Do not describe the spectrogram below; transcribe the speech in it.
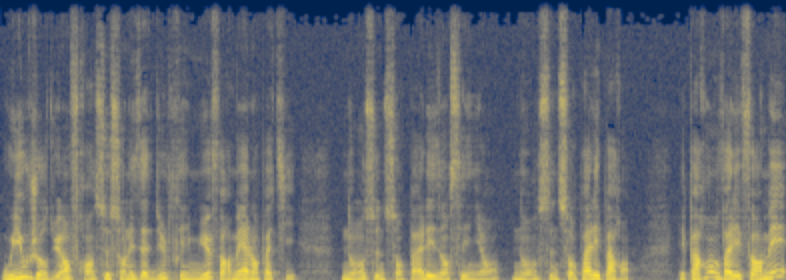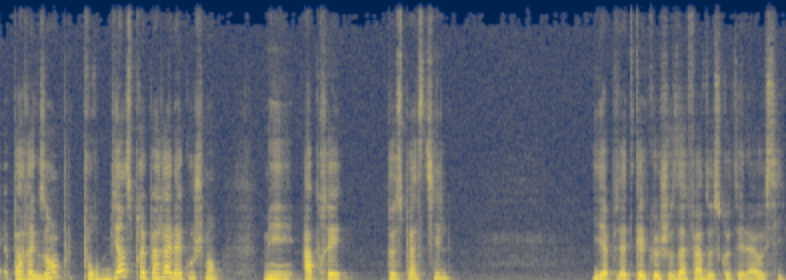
Oui, aujourd'hui en France, ce sont les adultes les mieux formés à l'empathie. Non, ce ne sont pas les enseignants, non, ce ne sont pas les parents. Les parents, on va les former, par exemple, pour bien se préparer à l'accouchement. Mais après, que se passe-t-il? Il y a peut-être quelque chose à faire de ce côté-là aussi.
